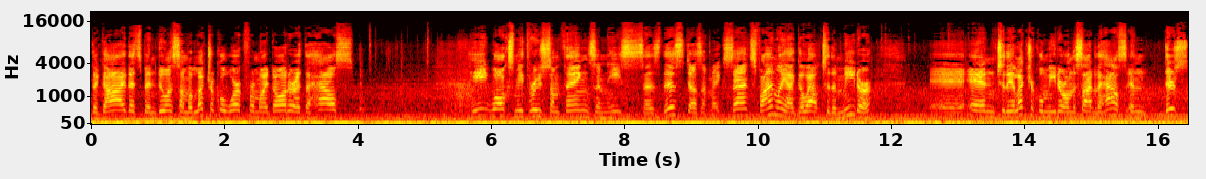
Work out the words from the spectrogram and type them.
the guy that's been doing some electrical work for my daughter at the house. He walks me through some things and he says, This doesn't make sense. Finally, I go out to the meter and to the electrical meter on the side of the house and there's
